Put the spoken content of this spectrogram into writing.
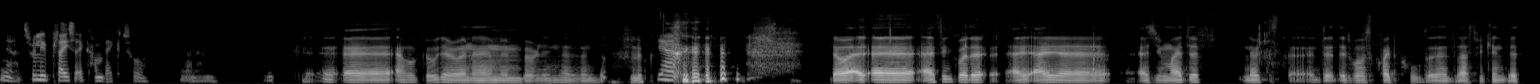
yeah, it's really a place I come back to when I'm. Uh, uh, I will go there when I'm in Berlin and look. Yeah. no, I uh, I think what I, I uh, as you might have noticed uh, that it was quite cold uh, last weekend. But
